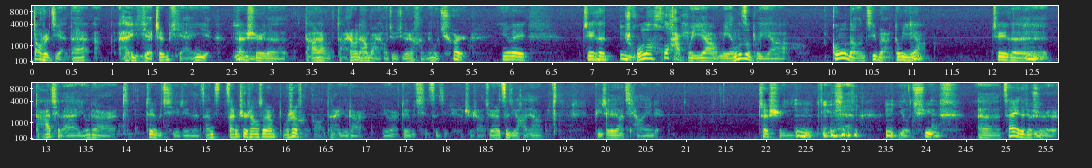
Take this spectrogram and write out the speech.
倒是简单，哎，也真便宜。但是呢，打两打上两把以后，就觉得很没有趣儿，因为这个除了画不一样，名字不一样，功能基本上都一样。这个打起来有点对不起这个咱咱智商虽然不是很高，但是有点有点对不起自己这个智商，觉得自己好像比这个要强一点。这是一点 有趣。呃，再一个就是，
